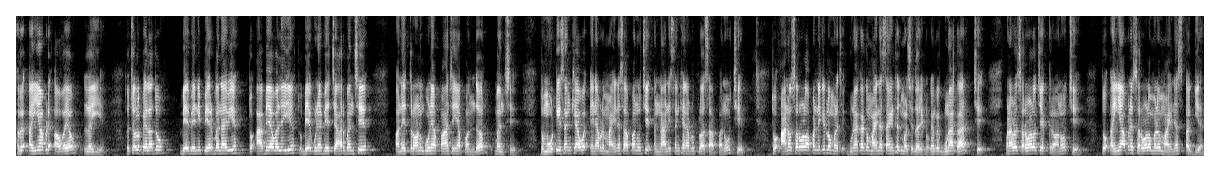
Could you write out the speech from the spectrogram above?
હવે અહીંયા આપણે અવયવ લઈએ. તો ચલો પહેલાં તો બે બેની પેર બનાવીએ. તો આ બે અવયવ લઈએ. તો બે ગુણ્યા બે ચાર બનશે. અને ત્રણ ગુણ્યા પાંચ અહીંયા પંદર બનશે. તો મોટી સંખ્યા હોય એને આપણે માઇનસ આપવાનું છે અને નાની સંખ્યાને આપણે પ્લસ આપવાનું છે. તો આનો સરવાળો આપણને કેટલો મળે છે? ગુણાકાર તો માઇનસ સાઠ જ મળશે દરેકનો, કેમ કે ગુણાકાર છે. પણ આપણે સરવાળો ચેક કરવાનો છે. તો અહીંયા આપણે સરવાળો મળ્યો માઇનસ અગિયાર.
